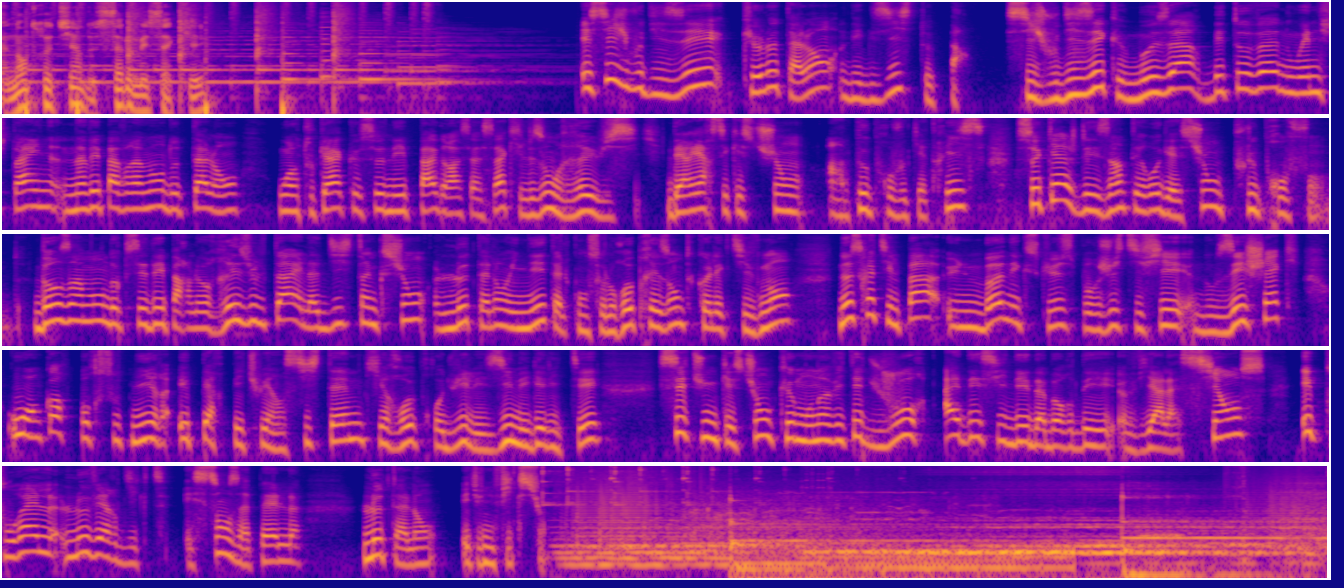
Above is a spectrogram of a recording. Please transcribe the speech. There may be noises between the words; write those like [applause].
Un entretien de Salomé Saké. Et si je vous disais que le talent n'existe pas? Si je vous disais que Mozart, Beethoven ou Einstein n'avaient pas vraiment de talent ou en tout cas que ce n'est pas grâce à ça qu'ils ont réussi. Derrière ces questions un peu provocatrices se cachent des interrogations plus profondes. Dans un monde obsédé par le résultat et la distinction, le talent inné tel qu'on se le représente collectivement, ne serait-il pas une bonne excuse pour justifier nos échecs ou encore pour soutenir et perpétuer un système qui reproduit les inégalités c'est une question que mon invité du jour a décidé d'aborder via la science et pour elle, le verdict est sans appel, le talent est une fiction.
